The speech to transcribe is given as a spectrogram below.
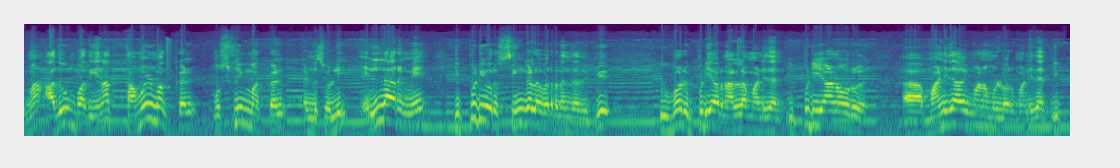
பெருமை அதுவும் பார்த்தீங்கன்னா தமிழ் மக்கள் முஸ்லீம் மக்கள் என்று சொல்லி எல்லாருமே இப்படி ஒரு சிங்களவர் இருந்ததுக்கு இவர் இப்படியா ஒரு நல்ல மனிதன் இப்படியான ஒரு மனிதாபிமானம் உள்ள ஒரு மனிதன் இப்-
